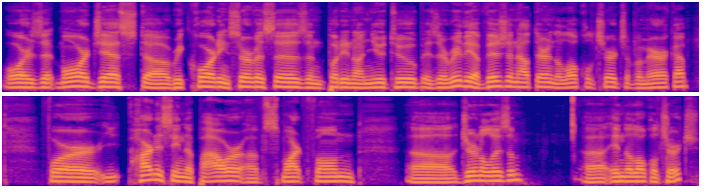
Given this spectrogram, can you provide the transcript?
or is it more just uh, recording services and putting on YouTube? Is there really a vision out there in the local church of America for harnessing the power of smartphone uh, journalism uh, in the local church?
